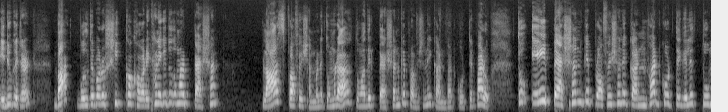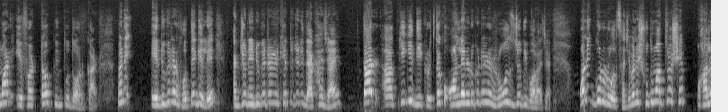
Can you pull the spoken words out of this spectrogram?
এডুকেটর বা বলতে পারো শিক্ষক হওয়ার, এখানে কিন্তু তোমার প্যাশন প্লাস প্রফেশন মানে তোমরা তোমাদের প্যাশনকে প্রফেশনে কনভার্ট করতে পারো। তো এই প্যাশনকে প্রফেশনে কনভার্ট করতে গেলে তোমার এফার্টটাও কিন্তু দরকার। মানে এডুকেটর হতে গেলে, একজন এডুকেটরের ক্ষেত্রে যদি দেখা যায় তার কি কি দিক রয়েছে দেখো অনলাইন এডুকেটারের রোলস যদি বলা যায়, অনেকগুলো রোলস আছে। মানে শুধুমাত্র সে ভালো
